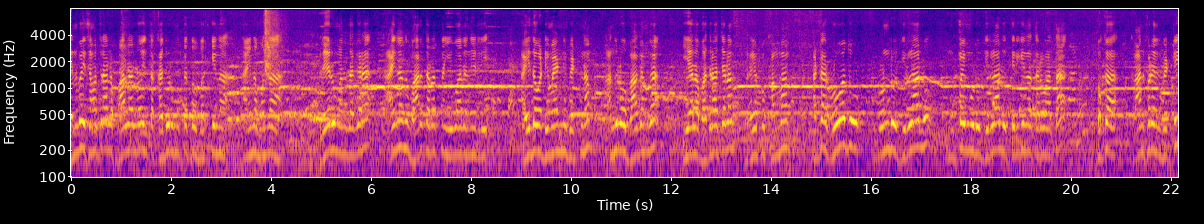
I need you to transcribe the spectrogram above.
ఎనభై సంవత్సరాల పాలనలో ఇంత కదురు ముక్కతో బతికిన ఆయన మొన్న లేరు మన దగ్గర. ఆయనను భారతరత్న ఇవ్వాలనేది ఐదవ డిమాండ్ని పెట్టినాం. అందులో భాగంగా ఇవాళ భద్రాచలం రేపు ఖమ్మం అట్లా రోజు రెండు జిల్లాలు ముప్పై మూడు జిల్లాలు తిరిగిన తర్వాత ఒక కాన్ఫరెన్స్ పెట్టి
